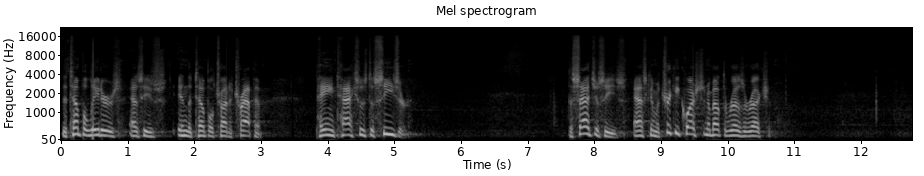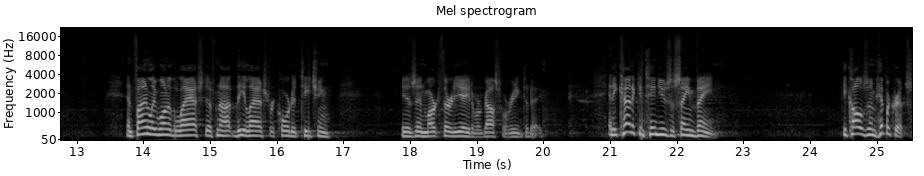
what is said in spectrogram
The temple leaders, as he's in the temple, try to trap him, paying taxes to Caesar. The Sadducees ask him a tricky question about the resurrection. And finally, one of the last, if not the last, recorded teaching is in Mark 38 of our gospel reading today. And he kind of continues the same vein. He calls them hypocrites.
